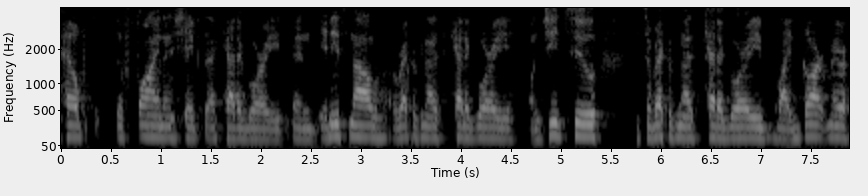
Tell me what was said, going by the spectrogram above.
helped define and shape that category. And it is now a recognized category on g2 it's a recognized category by gartner.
